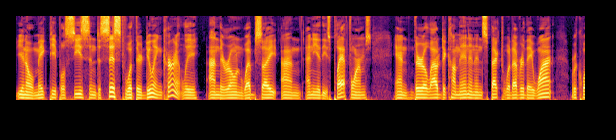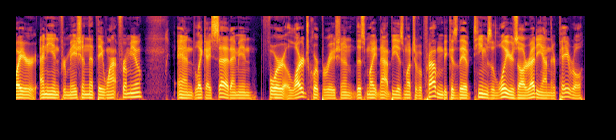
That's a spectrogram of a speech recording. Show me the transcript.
you know, make people cease and desist what they're doing currently on their own website, on any of these platforms, and they're allowed to come in and inspect whatever they want, require any information that they want from you. And like I said, I mean, for a large corporation, this might not be as much of a problem because they have teams of lawyers already on their payroll.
